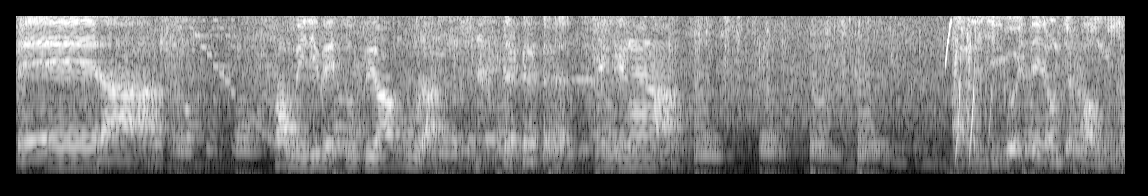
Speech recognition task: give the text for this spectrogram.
没啦，泡米你袂煮比我久啦，正经的我是月底拢食泡面呢。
